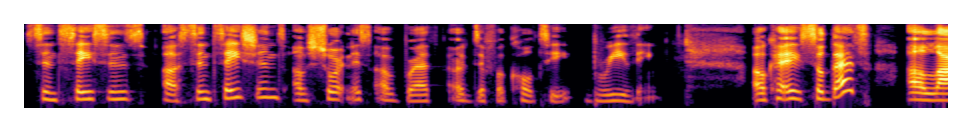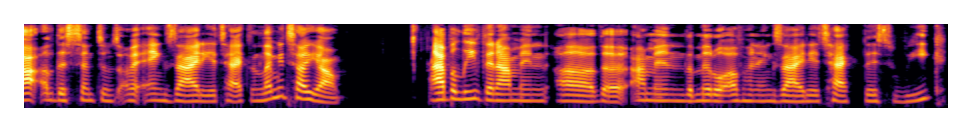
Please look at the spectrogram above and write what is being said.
sensations, uh, sensations of shortness of breath or difficulty breathing. Okay, so that's a lot of the symptoms of an anxiety attacks. And let me tell y'all, I believe that I'm in uh the I'm in the middle of an anxiety attack this week.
